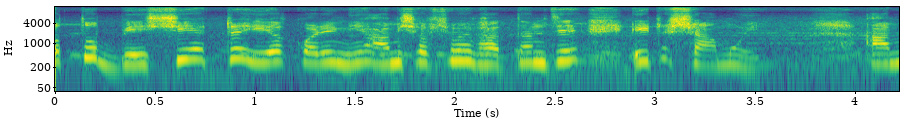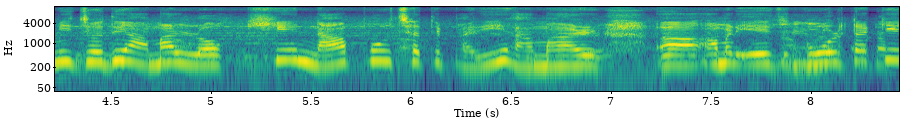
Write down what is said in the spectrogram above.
অত বেশি একটা ইয়ে করেনি। আমি সবসময় ভাবতাম যে, এটা সাময়িক। আমি যদি আমার লক্ষ্যে না পৌঁছাতে পারি আমার আমার এই গোলটাকে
